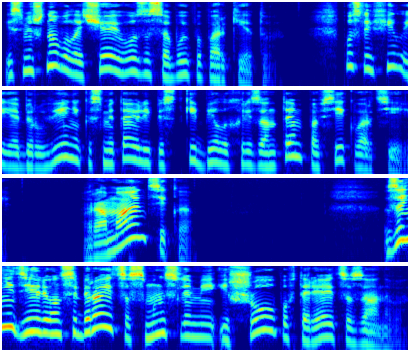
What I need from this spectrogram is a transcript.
и смешно волоча его за собой по паркету. После Фила я беру веник и сметаю лепестки белых хризантем по всей квартире. Романтика! За неделю он собирается с мыслями, и шоу повторяется заново.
